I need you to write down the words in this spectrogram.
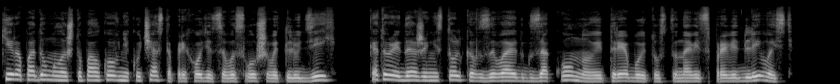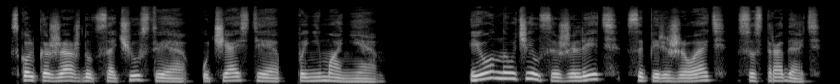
Кира подумала, что полковнику часто приходится выслушивать людей, которые даже не столько взывают к закону и требуют установить справедливость, сколько жаждут сочувствия, участия, понимания. И он научился жалеть, сопереживать, сострадать,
